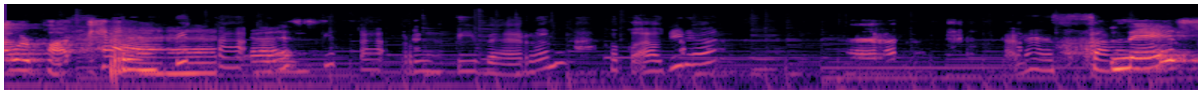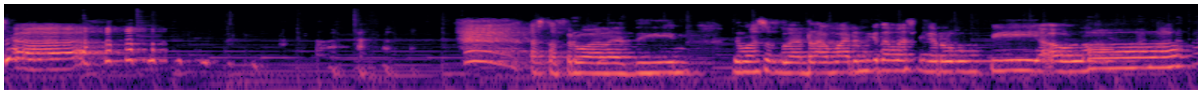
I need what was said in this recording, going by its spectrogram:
our podcast. Rumpita, Rumpita, Rumpi bareng Koko Aldi dan Kak Nesa. Nesa. Astagfirullahaladzim. Udah masuk bulan Ramadan kita masih ngerumpi. Ya Allah.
